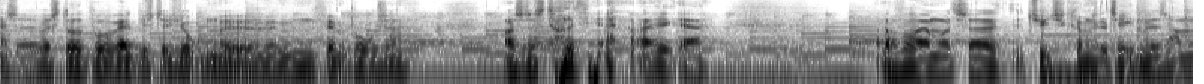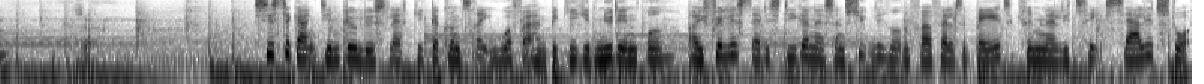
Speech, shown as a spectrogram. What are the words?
Altså, jeg stået på Valby station med, med mine fem poser, og så stod der, og ja, og hvor jeg måtte så ty til kriminalitet med det samme. Altså. Sidste gang Jim blev løsladt, gik der kun tre uger, før han begik et nyt indbrud, og ifølge statistikkerne er sandsynligheden for at falde tilbage til kriminalitet særligt stor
